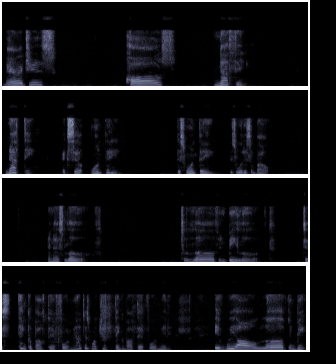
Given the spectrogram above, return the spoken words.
marriages, cars, nothing. Nothing except one thing. This one thing is what it's about. And that's love. To love and be loved. Just think about that for minute. I just want you to think about that for a minute. If we all loved and be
